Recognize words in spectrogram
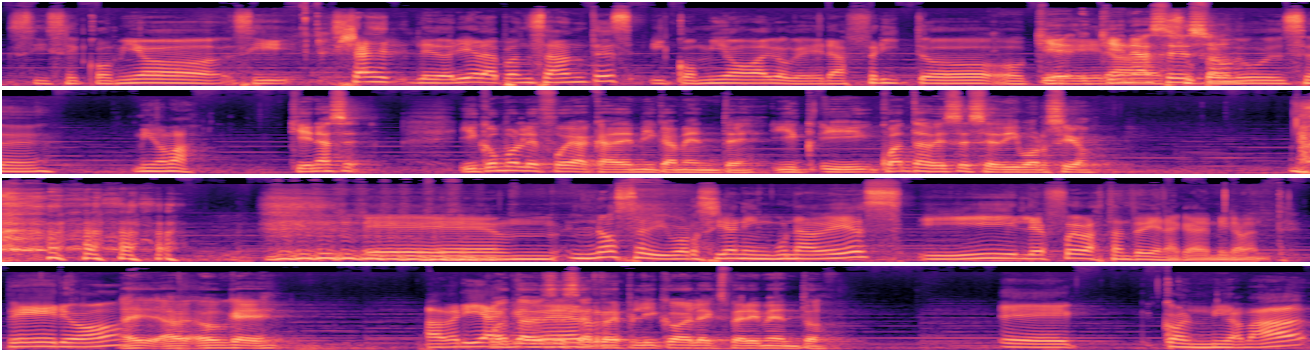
si se comió, si ya le dolía la panza antes y comió algo que era frito o que ¿Quién- era quién hace eso? dulce. Mi mamá. ¿Quién hace? ¿Y cómo le fue académicamente? ¿Y, y cuántas veces se divorció? Eh, no se divorció ninguna vez y le fue bastante bien académicamente. Pero Ay, a- ok. Habría que ¿Cuántas veces se replicó el experimento? eh, con mi mamá.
